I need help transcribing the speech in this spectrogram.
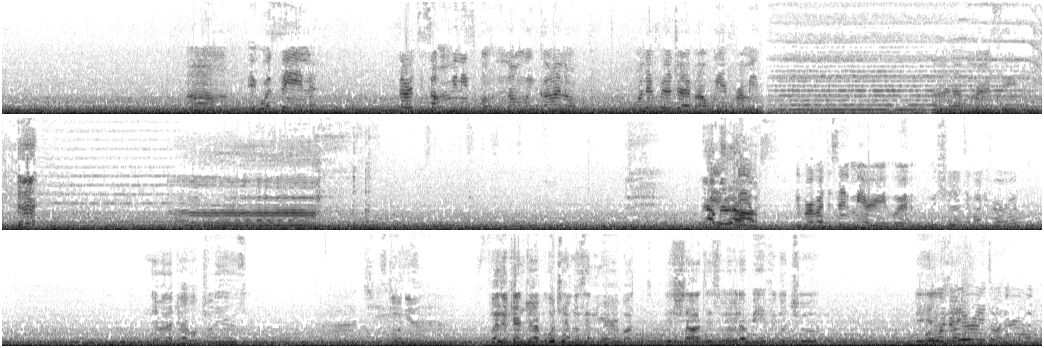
um, it was saying 30 something minutes, but now it gone up. Wonder if we drive away from it. Lord have mercy. Yeah. Uh, yeah, Yeah, uh, babes, if we're going to St. Mary, we we should have taken on the ferry road. they wanna drive up through the hills. Ah, jeez. Estonia. Well, you can drive OTM to St. Mary, but the shortest way would be if you go through the hills. When they of- right out the road,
